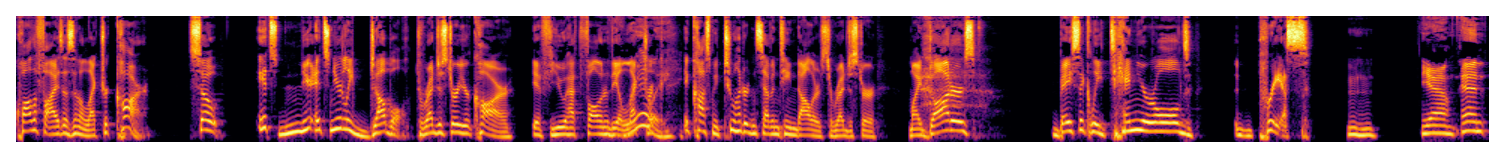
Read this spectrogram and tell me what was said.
qualifies as an electric car. So it's near it's nearly double to register your car if you have to fall under the electric. Really? It cost me two hundred and seventeen dollars to register my daughter's basically ten year old Prius. Mm-hmm. yeah, and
